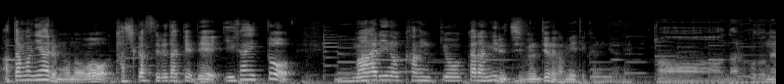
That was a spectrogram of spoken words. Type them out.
頭にあるものを可視化するだけで意外と周りの環境から見る自分っていうのが見えてくるんだよね。ああなるほどね。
